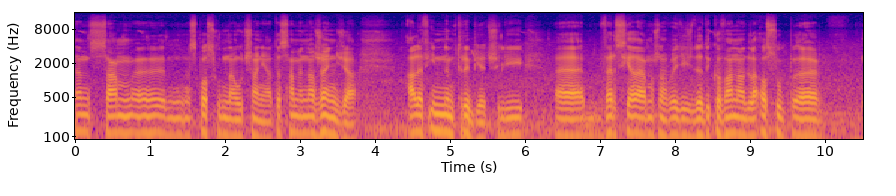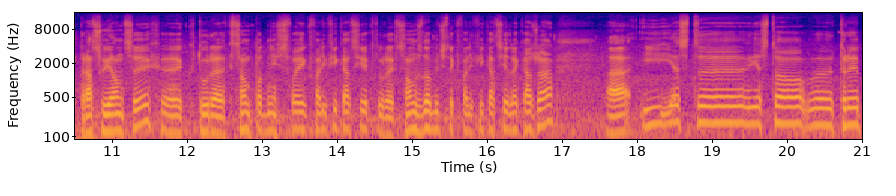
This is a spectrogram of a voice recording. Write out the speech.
ten sam e, sposób nauczania, te same narzędzia, ale w innym trybie, czyli e, wersja, można powiedzieć, dedykowana dla osób e, pracujących, e, które chcą podnieść swoje kwalifikacje, które chcą zdobyć te kwalifikacje lekarza. I jest, jest to tryb,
